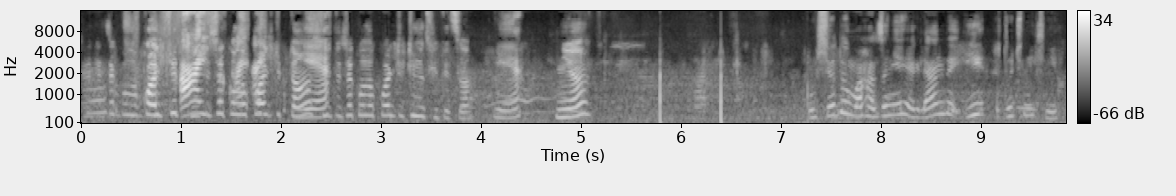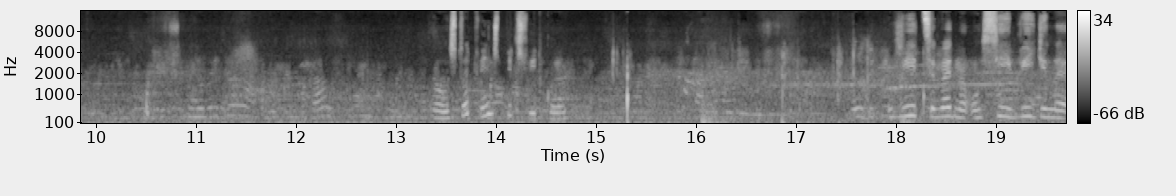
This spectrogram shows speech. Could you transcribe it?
Світиться колокольчик, Ай, світиться ай, колокольчик, то Ні. світиться колокольчик чи не світиться? Ні. Ні? Усюди в магазині гірлянди і штучний сніг. А ось тут він з підсвіткою. Звідси видно усі відділи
